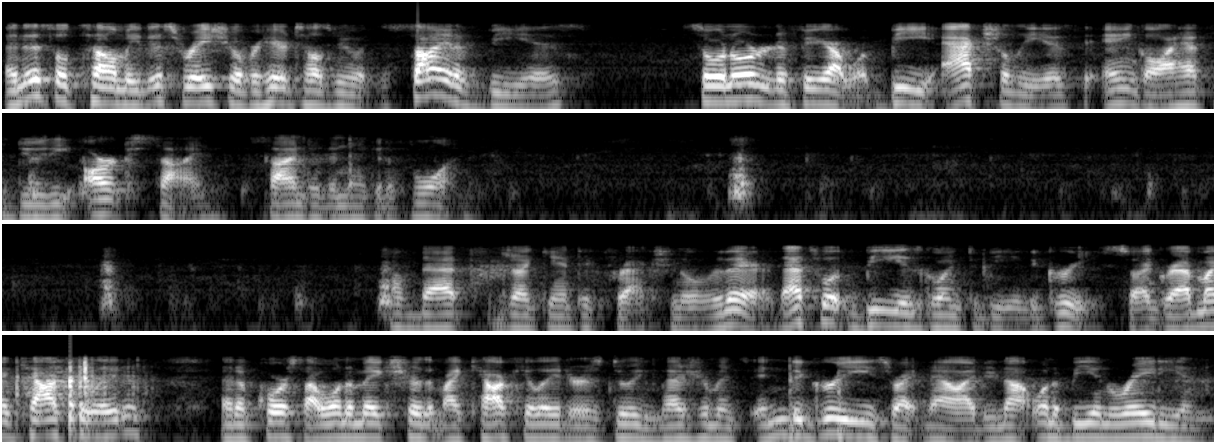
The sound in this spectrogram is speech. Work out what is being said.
And this will tell me, this ratio over here tells me what the sine of b is. So in order to figure out what b actually is, the angle, I have to do the arc sine, sine to the negative 1. of that gigantic fraction over there. That's what b is going to be in degrees. So I grab my calculator, and of course I want to make sure that my calculator is doing measurements in degrees right now. I do not want to be in radians.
